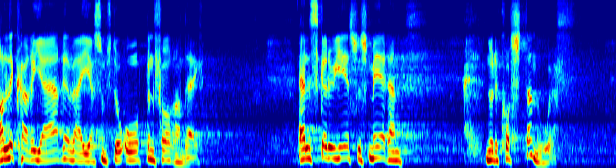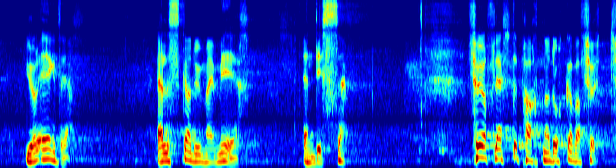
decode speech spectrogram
Alle karriereveier som står åpen foran deg. Elsker du Jesus mer enn når det koster noe? Gjør jeg det? Elsker du meg mer enn disse. Før flesteparten av dere var født,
